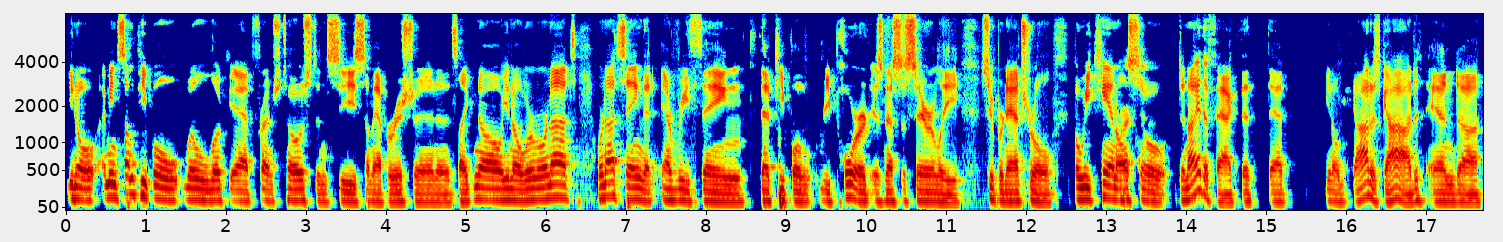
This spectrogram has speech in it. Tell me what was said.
you know, I mean, some people will look at French toast and see some apparition, and it's like, no, you know, we're we're not we're not saying that everything that people report is necessarily supernatural, but we can also deny the fact that that you know God is God, and uh,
